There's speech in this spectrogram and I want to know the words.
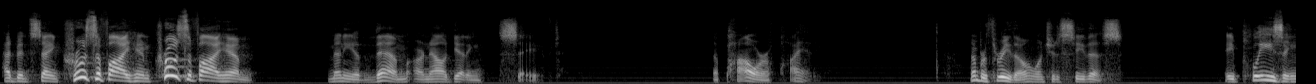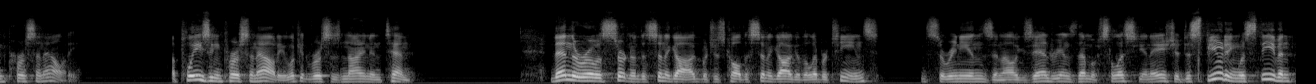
had been saying, Crucify him, crucify him. Many of them are now getting saved. The power of piety. Number three, though, I want you to see this a pleasing personality. A pleasing personality. Look at verses 9 and 10. Then there arose certain of the synagogue, which is called the synagogue of the Libertines and Cyrenians and Alexandrians, them of Cilicia and Asia, disputing with Stephen,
